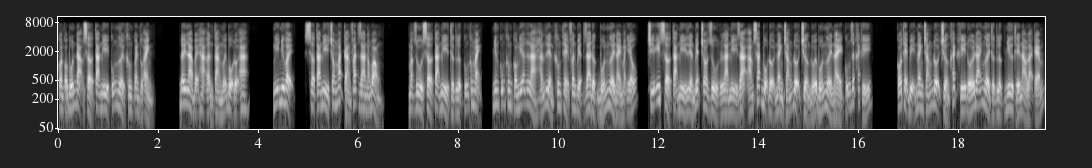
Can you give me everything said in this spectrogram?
còn có bốn đạo sở tan nghi cũng người không quen thuộc ảnh. Đây là bệ hạ ẩn tàng mới bộ đội a. Nghĩ như vậy, sở tan nghi trong mắt càng phát ra nóng bỏng. Mặc dù sở tạ nghỉ thực lực cũng không mạnh, nhưng cũng không có nghĩa là hắn liền không thể phân biệt ra được bốn người này mạnh yếu chỉ ít sở tạ nghỉ liền biết cho dù là nghỉ dạ ám sát bộ đội nhanh trắng đội trưởng đối bốn người này cũng rất khách khí. Có thể bị nhanh trắng đội trưởng khách khí đối đãi người thực lực như thế nào lại kém.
